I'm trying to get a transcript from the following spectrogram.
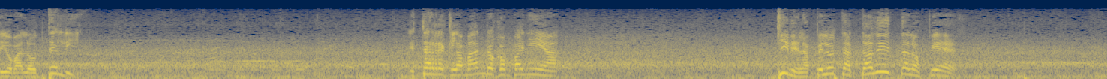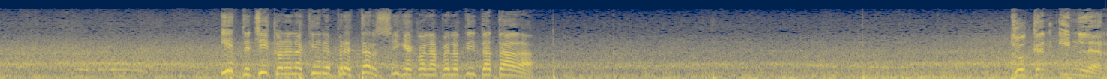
Mario Balotelli. Está reclamando compañía. Tiene la pelota atadita a los pies. Y este chico no la quiere prestar, sigue con la pelotita atada. Jochen Inler.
